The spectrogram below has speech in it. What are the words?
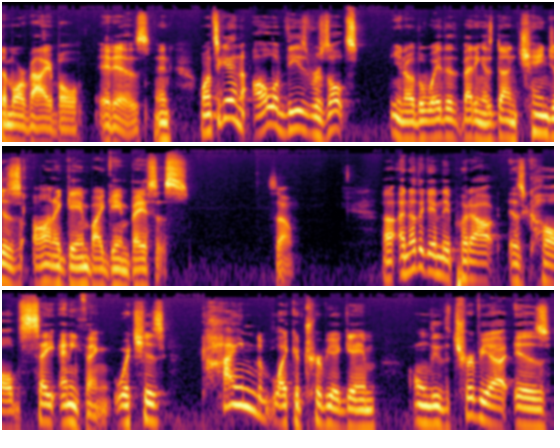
the more valuable it is. And once again, all of these results, you know, the way that betting is done changes on a game by game basis. So uh, another game they put out is called Say Anything, which is kind of like a trivia game, only the trivia is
